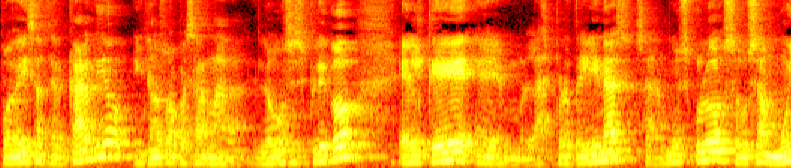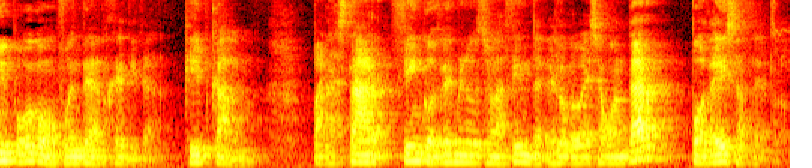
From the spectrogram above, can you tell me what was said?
Podéis hacer cardio y no os va a pasar nada. Luego os explico el que em, las proteínas, o sea, el músculo, se usa muy poco como fuente energética. Keep calm. Para estar 5 o 10 minutos en la cinta, que es lo que vais a aguantar, podéis hacerlo.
